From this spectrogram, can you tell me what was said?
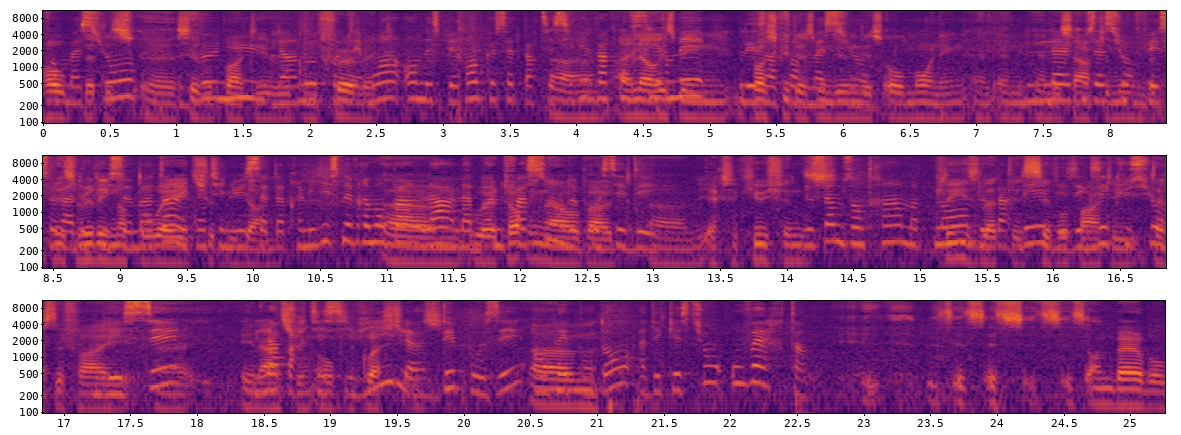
hope that this informations uh, civil party venues will d'un autre confirm it. témoin en espérant que cette partie civile va Uh, I know confirmer been, les been doing informations. this all morning and, and, and this L'accusation afternoon, fait but cela it's really depuis ce not the matin way et it should be continue done. cet après-midi. Ce n'est vraiment pas là Um, la we're bonne talking façon now de about procéder. um, the executions. Nous sommes en train maintenant Please de let the parler civil des party exécutions. testify Laissez uh, in la answering partie open civile questions. déposer en Um, répondant à des questions ouvertes. It's, it's, it's, it's, it's unbearable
